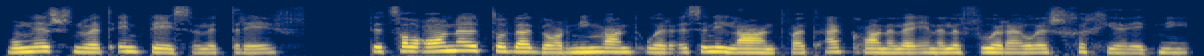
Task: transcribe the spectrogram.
hongersnood en pes hulle tref. Dit zal aanhou totdat daar niemand oor is in die land wat ek aan hulle en hulle voorouders gegee het nie.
